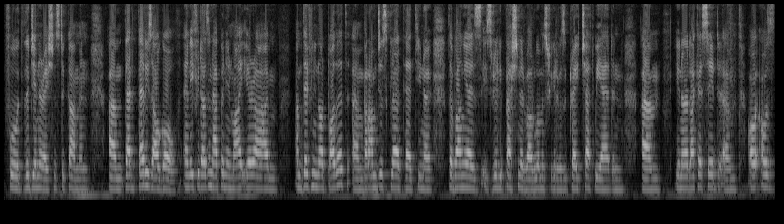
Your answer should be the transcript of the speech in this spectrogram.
for the generations to come, and um, that that is our goal. And if it doesn't happen in my era, I'm I'm definitely not bothered, um, but I'm just glad that you know Thabang is, is really passionate about women's cricket. It was a great chat we had, and um, you know, like I said, um, I, I, was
